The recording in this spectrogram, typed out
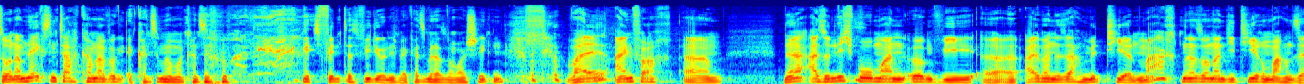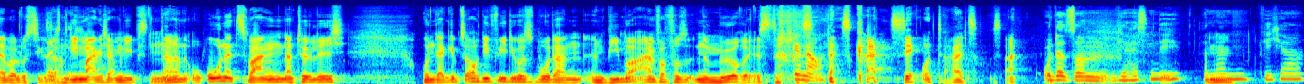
So, und am nächsten Tag kam dann wirklich, kannst du mir mal, kannst du mir mal, ich finde das Video nicht mehr, kannst du mir das nochmal schicken? Weil einfach, ähm, ne, also nicht, wo man irgendwie äh, alberne Sachen mit Tieren macht, ne, sondern die Tiere machen selber lustige Sachen. Richtig. Die mag ich am liebsten. Ne? Ohne Zwang natürlich. Und da gibt es auch die Videos, wo dann ein Biber einfach eine Möhre ist. Das, Genau. Das kann sehr unterhaltsam sein. Oder so ein, wie heißen die anderen Viecher?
